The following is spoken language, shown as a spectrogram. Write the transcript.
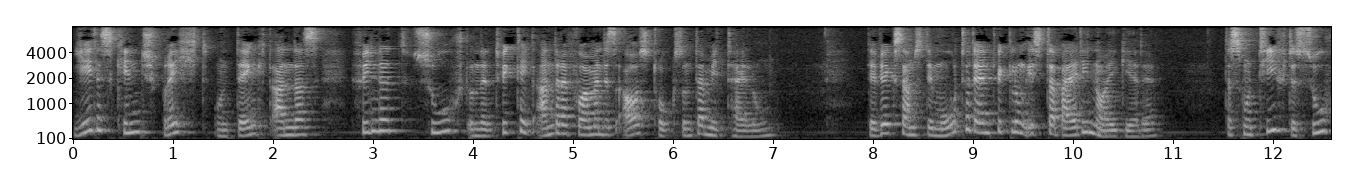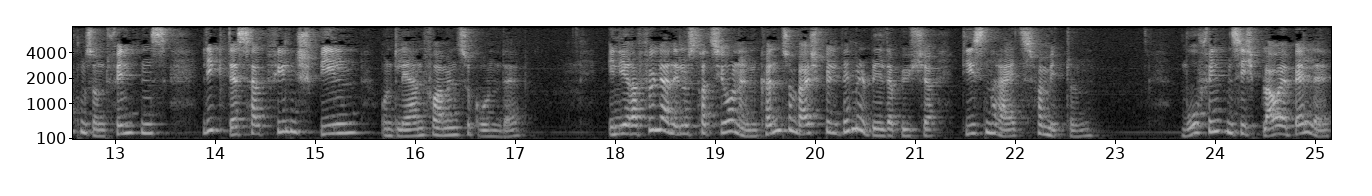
Jedes Kind spricht und denkt anders, findet, sucht und entwickelt andere Formen des Ausdrucks und der Mitteilung. Der wirksamste Motor der Entwicklung ist dabei die Neugierde. Das Motiv des Suchens und Findens liegt deshalb vielen Spielen und Lernformen zugrunde. In ihrer Fülle an Illustrationen können zum Beispiel Wimmelbilderbücher diesen Reiz vermitteln. Wo finden sich blaue Bälle?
